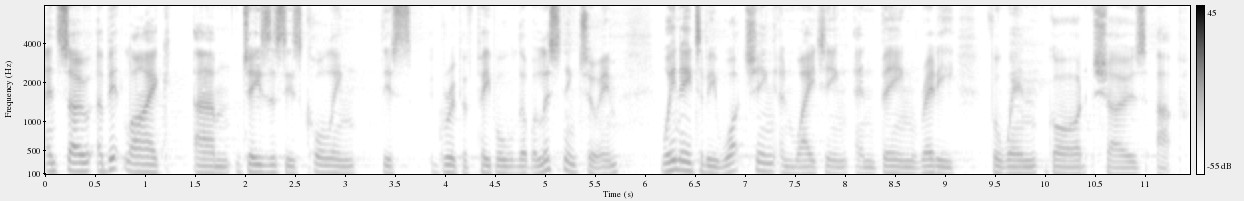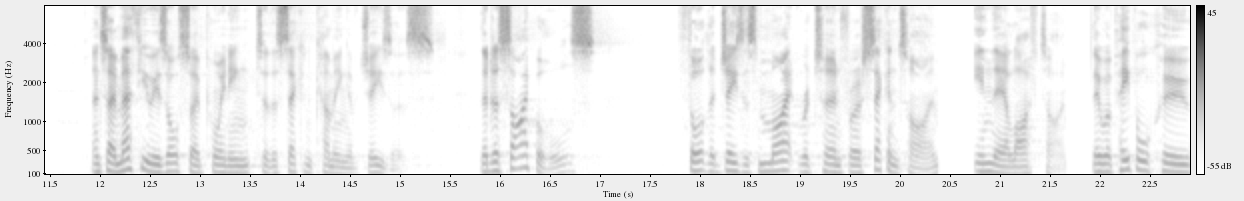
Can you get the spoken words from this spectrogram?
And so, a bit like um, Jesus is calling this group of people that were listening to him we need to be watching and waiting and being ready for when God shows up. And so Matthew is also pointing to the second coming of Jesus. The disciples thought that Jesus might return for a second time in their lifetime. There were people who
